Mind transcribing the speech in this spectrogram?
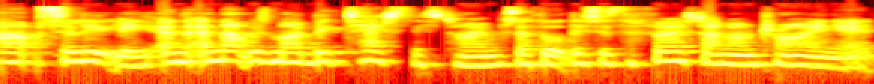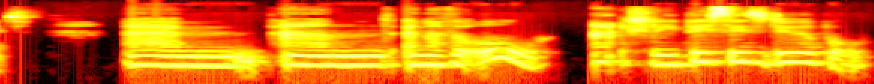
Absolutely, and and that was my big test this time because I thought this is the first time I'm trying it, um, and and I thought, oh, actually, this is doable.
